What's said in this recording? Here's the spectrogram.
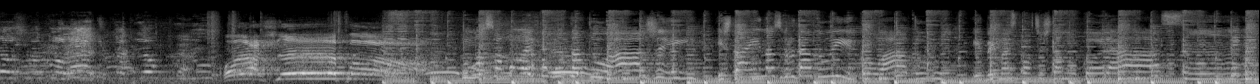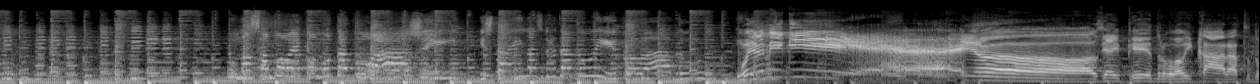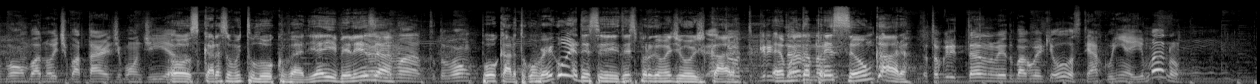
Cadê o chocolate? Cadê o? Olha a xepa! O nosso amor é como tatuagem. Está em nós grudado e colado. E bem mais forte está no coração. O nosso amor é como tatuagem. Aí, Pedro? Oi, cara, tudo bom? Boa noite, boa tarde, bom dia. Ô, os caras são muito loucos, velho. E aí, E beleza? aí, mano, tudo bom? Pô, cara, tô com vergonha desse, desse programa de hoje, cara. é muita no- pressão, cara. Eu tô gritando no meio do bagulho aqui. Ô, você tem aguinha aí, mano?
